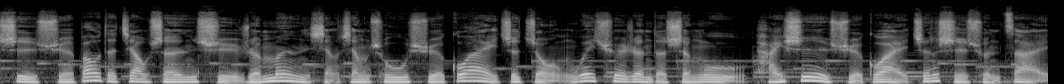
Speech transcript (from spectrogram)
是雪豹的叫声使人们想象出雪怪这种未确认的生物，还是雪怪真实存在，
